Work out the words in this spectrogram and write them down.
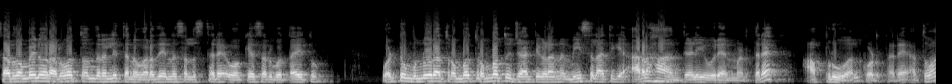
ಸಾವಿರದ ಒಂಬೈನೂರ ಅರವತ್ತೊಂದರಲ್ಲಿ ತನ್ನ ವರದಿಯನ್ನು ಸಲ್ಲಿಸ್ತಾರೆ. ಓಕೆ ಸರ್, ಗೊತ್ತಾಯ್ತು. ಒಟ್ಟು ಮುನ್ನೂರ ತೊಂಬತ್ತೊಂಬತ್ತು ಜಾತಿಗಳನ್ನ ಮೀಸಲಾತಿಗೆ ಅರ್ಹ ಅಂತೇಳಿ ಇವ್ರು ಏನ್ ಮಾಡ್ತಾರೆ? ಅಪ್ರೂವಲ್ ಕೊಡ್ತಾರೆ ಅಥವಾ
